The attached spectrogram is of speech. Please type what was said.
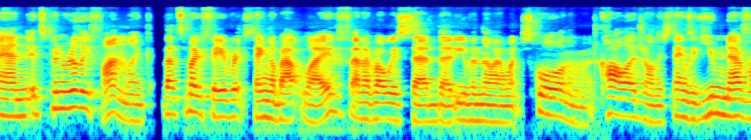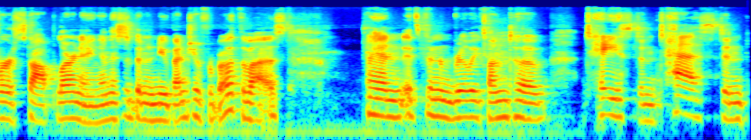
And it's been really fun. Like, that's my favorite thing about life. And I've always said that even though I went to school and then I went to college and all these things, like, you never stop learning. And this has been a new venture for both of us. And it's been really fun to taste and test and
